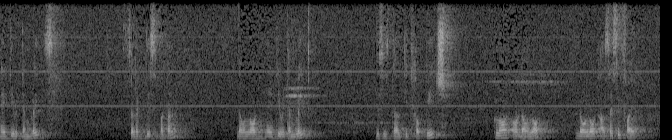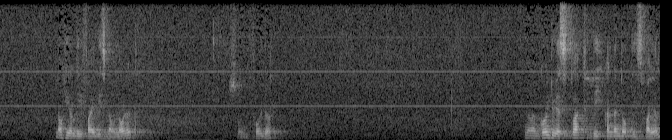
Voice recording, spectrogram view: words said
native templates. Select this button. Download native template. This is the github page. Clone or download. Download as a zip file. Now here the file is downloaded. So in folder Now I am going to extract the content of this file,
